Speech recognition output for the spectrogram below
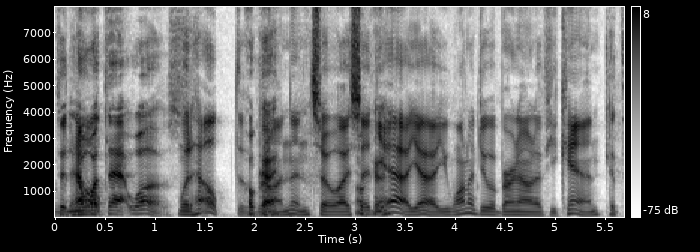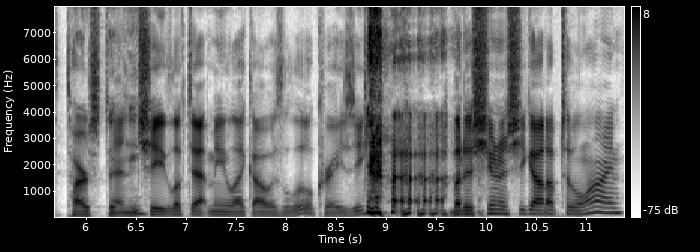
Didn't know what that was. would help the Okay. run. And so I said, Okay. yeah, yeah, you want to do a burnout if you can. Get the tire sticky. And she looked at me like I was a little crazy. but as soon as she got up to the line,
